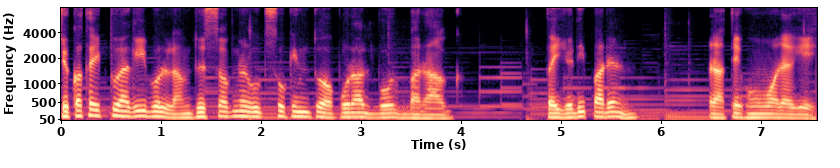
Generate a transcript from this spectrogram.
যে কথা একটু আগেই বললাম, দুঃস্বপ্নের উৎস কিন্তু অপরাধ, বোধ বা রাগ। তাই যদি পারেন, রাতে ঘুমোর আগে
